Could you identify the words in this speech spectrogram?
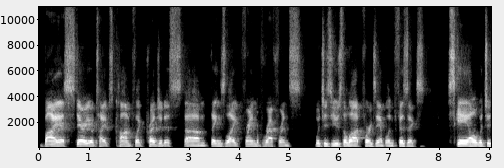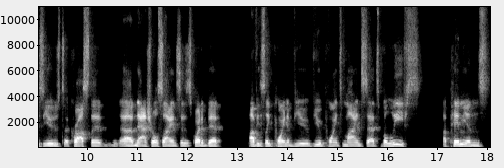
bias, stereotypes, conflict, prejudice, um, things like frame of reference, which is used a lot, for example, in physics, scale, which is used across the uh, natural sciences quite a bit. Obviously, point of view, viewpoints, mindsets, beliefs, opinions,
